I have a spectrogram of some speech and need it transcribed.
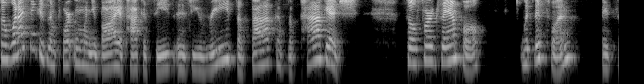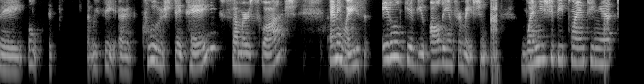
So, what I think is important when you buy a pack of seeds is you read the back of the package. So, for example, with this one, it's a, oh, it's, let me see, a courge d'été, summer squash. Anyways, it'll give you all the information when you should be planting it,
